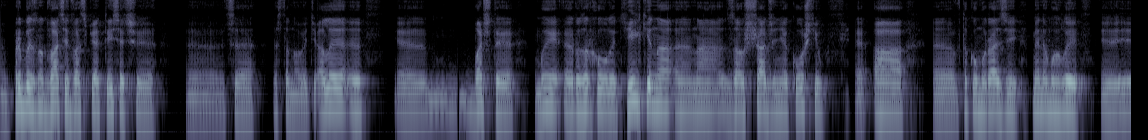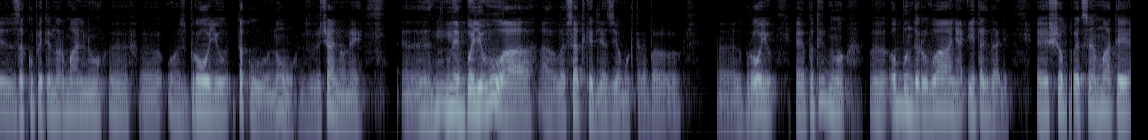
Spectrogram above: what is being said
е, приблизно 20-25 тисяч е, е, це становить. Але е, е, бачите, ми розраховували тільки на, е, на заощадження коштів, е, а е, в такому разі ми не могли е, закупити нормальну е, е, зброю, таку, ну, звичайно, не, е, не бойову, а, але все-таки для зйомок треба е, зброю, е, потрібно е, обмундирування і так далі. Е, Щоб це мати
